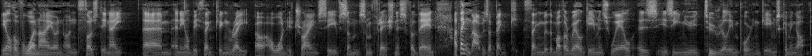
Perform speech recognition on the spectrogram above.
He'll have one eye on, on Thursday night. Um, and he'll be thinking, right, I, I want to try and save some some freshness for then. I think that was a big thing with the Motherwell game as well, is is he knew he two really important games coming up,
